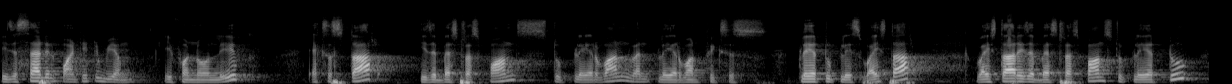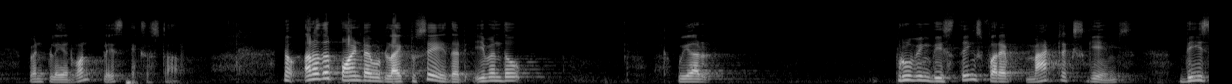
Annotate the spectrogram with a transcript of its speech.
is a saddle point equilibrium if and only if x star is a best response to player 1 when player 1 fixes player 2 plays y star, y star is a best response to player 2 when player 1 plays x star. Now another point I would like to say that even though we are proving these things for a matrix games these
